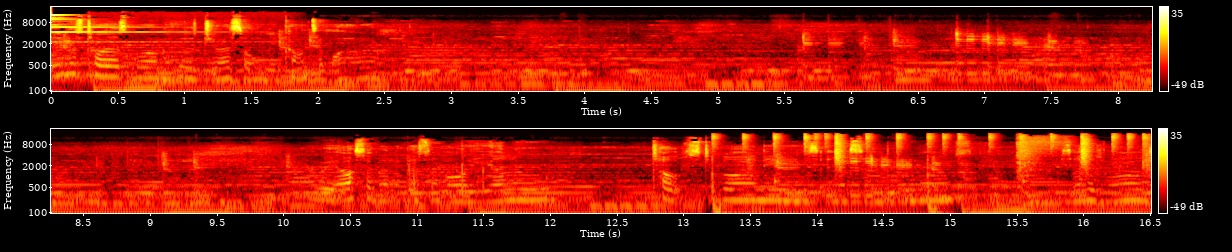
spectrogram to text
These toys go on his dresser when we come tomorrow. We're also gonna get some more yellow totes to go on these and some blue ones. So his room's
